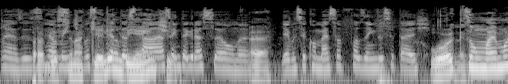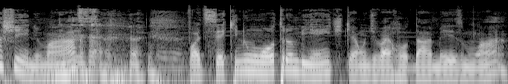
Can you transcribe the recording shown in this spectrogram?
É, às vezes Pra ver se realmente você naquele quer testar ambiente- essa integração, né? É. E aí você começa fazendo esse teste. Works on my machine, mas pode ser que num outro ambiente, que é onde vai rodar mesmo lá,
